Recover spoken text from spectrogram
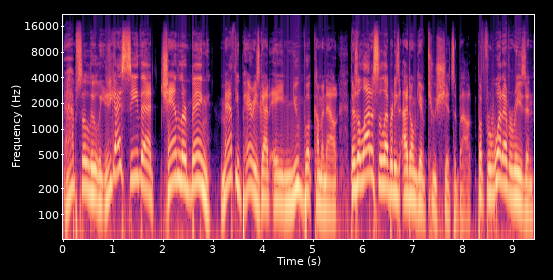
Absolutely. Did you guys see that Chandler Bing, Matthew Perry's got a new book coming out. There's a lot of celebrities I don't give two shits about, but for whatever reason,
